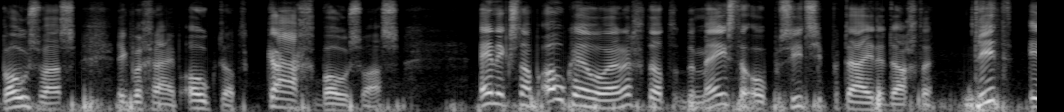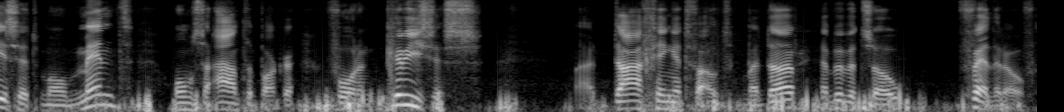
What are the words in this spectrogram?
boos was. Ik begrijp ook dat Kaag boos was. En ik snap ook heel erg dat de meeste oppositiepartijen dachten: dit is het moment om ze aan te pakken voor een crisis. Maar daar ging het fout. Maar daar hebben we het zo verder over.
